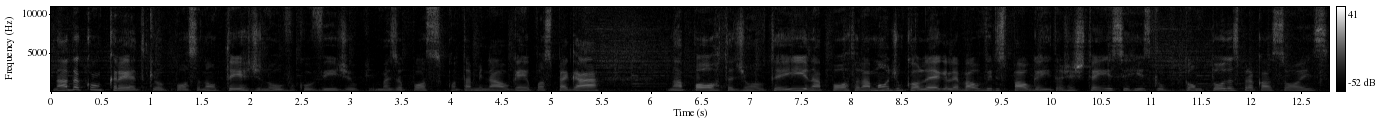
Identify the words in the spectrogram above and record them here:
nada concreto que eu possa não ter de novo Covid, mas eu posso contaminar alguém, eu posso pegar na porta de uma UTI, na porta, na mão de um colega e levar o vírus para alguém. Então a gente tem esse risco, eu tomo todas as precauções,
